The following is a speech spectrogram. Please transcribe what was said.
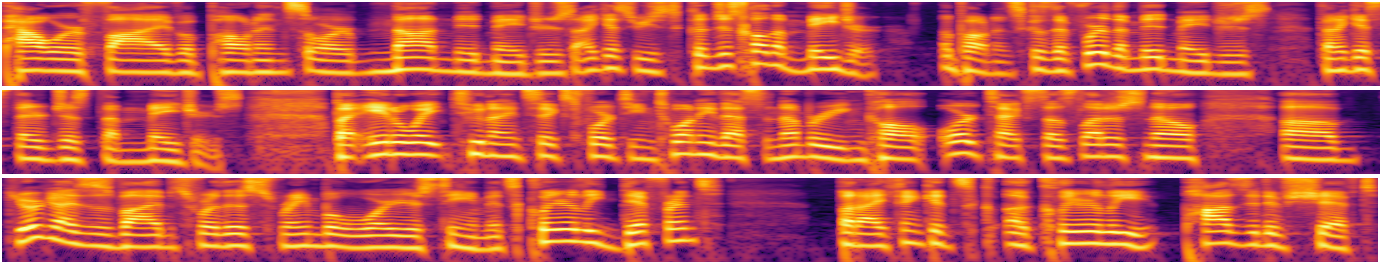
Power 5 opponents or non-mid majors. I guess we could just call them major opponents because if we're the mid majors, then I guess they're just the majors. But 808 296 1420, that's the number you can call or text us. Let us know uh, your guys' vibes for this Rainbow Warriors team. It's clearly different but I think it's a clearly positive shift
